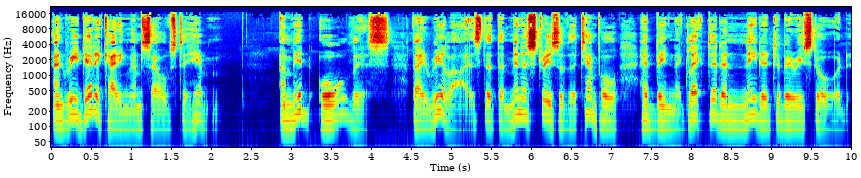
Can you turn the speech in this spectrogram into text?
and rededicating themselves to Him. Amid all this, they realized that the ministries of the temple had been neglected and needed to be restored.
